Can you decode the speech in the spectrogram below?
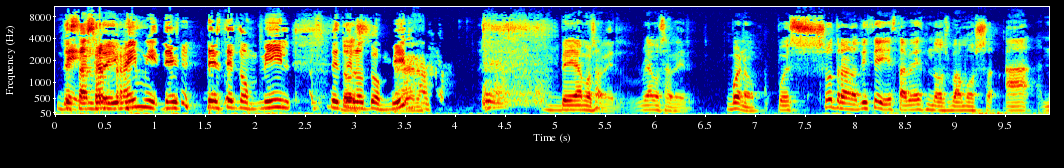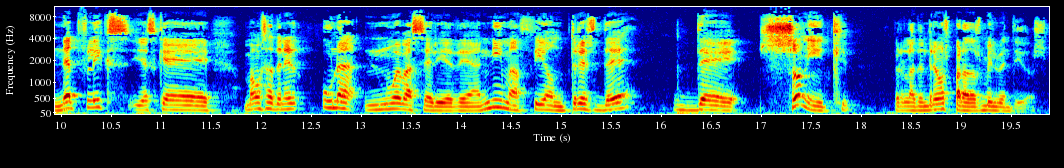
de, De Sam Sam, Raimi. Raimi, de- desde 2000, desde Dos. los 2000. Veamos a ver, veamos a ver. Bueno, pues otra noticia y esta vez nos vamos a Netflix y es que vamos a tener una nueva serie de animación 3D de Sonic, pero la tendremos para 2022.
